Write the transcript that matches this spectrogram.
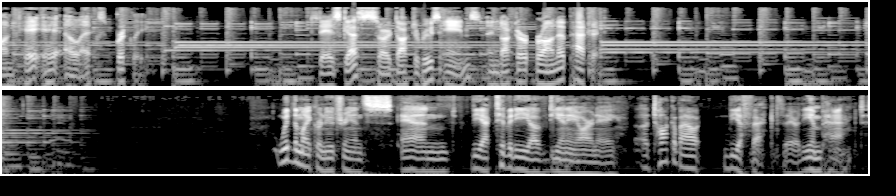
on KALX Berkeley. Today's guests are Dr. Bruce Ames and Dr. Rhonda Patrick. With the micronutrients and the activity of DNA RNA, uh, talk about the effect there, the impact.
